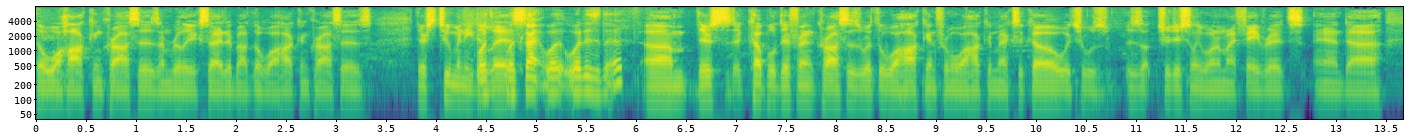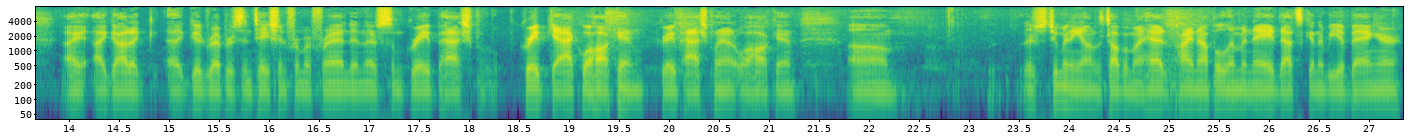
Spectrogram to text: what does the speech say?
the oaxacan crosses. I'm really excited about the oaxacan crosses there's too many to what list what kind? What, what is that? um, there's a couple different crosses with the Oaxacan from Oaxaca, Mexico, which was is traditionally one of my favorites, and uh, I, I got a, a good representation from a friend. And there's some grape hash, grape gack Oaxacan, grape hash plant Oaxacan. Um, there's too many on the top of my head. Pineapple lemonade, that's going to be a banger.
